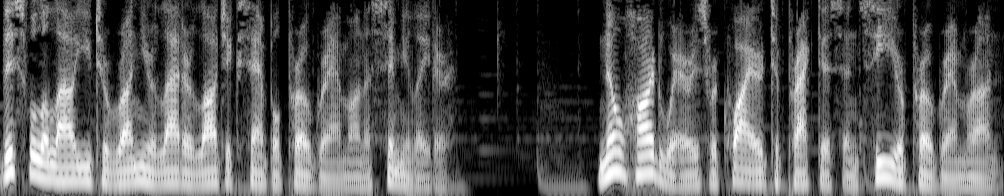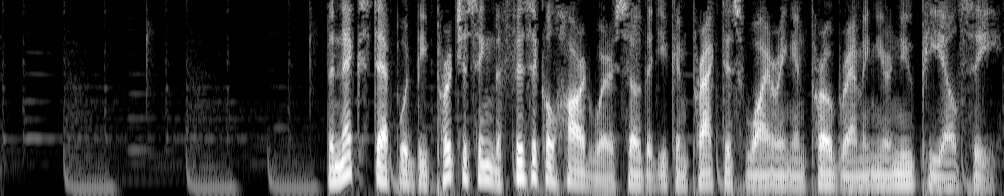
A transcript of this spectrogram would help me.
This will allow you to run your ladder logic sample program on a simulator. No hardware is required to practice and see your program run. The next step would be purchasing the physical hardware so that you can practice wiring and programming your new PLC.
